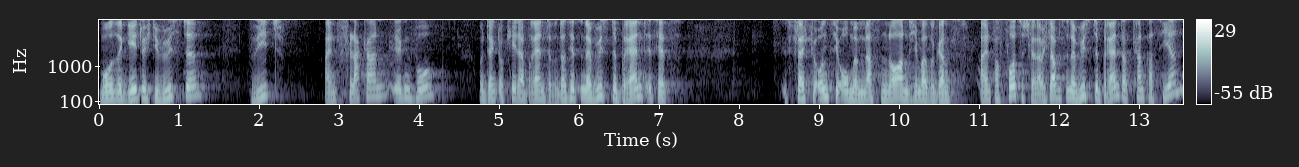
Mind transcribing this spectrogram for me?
Mose geht durch die Wüste, sieht ein Flackern irgendwo und denkt, okay, da brennt es. Und dass jetzt in der Wüste brennt, ist jetzt ist vielleicht für uns hier oben im nassen Norden nicht immer so ganz einfach vorzustellen. Aber ich glaube, es in der Wüste brennt, das kann passieren.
